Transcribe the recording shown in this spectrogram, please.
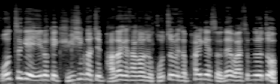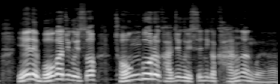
어떻게 이렇게 귀신같이 바닥에 사가지고 고점에서 팔겠어요? 내가 말씀드렸죠? 얘네 뭐 가지고 있어? 정보를 가지고 있으니까 가능한 거야.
